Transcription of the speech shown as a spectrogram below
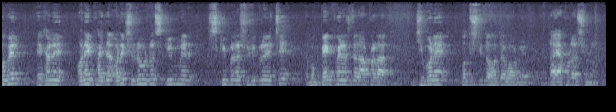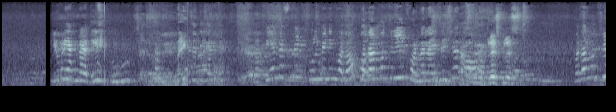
হবেন। এখানে অনেক ফায়দা, অনেক ছোটো ছোটো স্কিমের স্কিম করার সুযোগ রয়েছে এবং ব্যাংক ফাইন্যান্স দ্বারা আপনারা জীবনে প্রতিষ্ঠিত হতে পারবেন। তাই আপনারা শুনুন। দিলে। ফুল মিনিং হলো প্রধানমন্ত্রী ফর্মালাইজেশন অফ প্লিজ প্লিজ প্রধানমন্ত্রী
